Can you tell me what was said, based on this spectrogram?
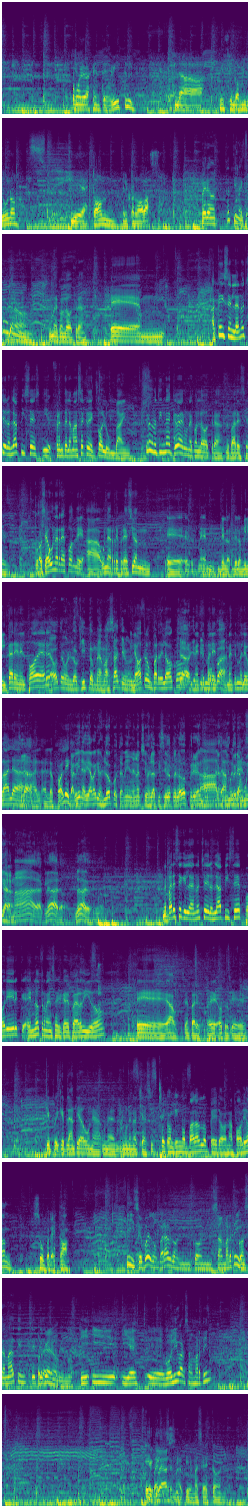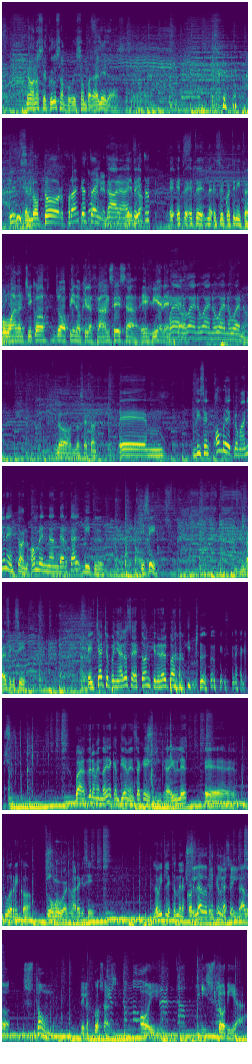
¿Cómo le va gente? Beatle, la crisis del 2001 y Stone, el Cordobazo. Pero no tiene que ver, no, una con la otra. Eh, Acá dicen la noche de los lápices y frente a la masacre de Columbine. Creo que no tiene nada que ver una con la otra, me parece. O sea, una responde a una represión eh, de, lo- de los militares en el poder. Y la otra un loquito me amasacre. Y la otra un par de locos Claro, que metiéndole, pim, pum, pa. metiéndole bala Claro. a, a los colegios. También había varios locos también en la noche de los lápices de otro lado, pero era Ah, una, una estaba muy historia muy pensado. armada, claro, claro. Me parece que la noche de los lápices podría ir en otro mensaje que había perdido. Eh, ah, se me parece. eh, otro que, que, que plantea una, una, una noche así. No sé con quién compararlo, pero Napoleón, super Stone. Y se puede comparar con, con San Martín. Con San Martín, sí, ¿Por qué decir no? lo mismo. ¿Y, y, y este, eh, Bolívar San Martín? Qué que San. Martín es más Stone. No, no se cruzan porque son paralelas. El doctor Frankenstein. No, no, ¿De este no. Eh, Este, este no, es cuestión histórica. ¿Cómo andan chicos? Yo opino que la francesa es bien Bueno, bueno, bueno, bueno, bueno. Los, los Stone. Eh, dicen, hombre de Cromañón es Stone, hombre Neandertal Beatle. Y sí. Me parece que sí. El Chacho Peñalosa es Stone, General Paz Beatle. dicen acá. Bueno, está tremendo. Hay una cantidad de mensajes increíbles. Eh, estuvo rico. Estuvo muy bueno. La verdad que sí. Los Beatles Stone de las cosas. El lado este caso, el lado Stone de las cosas. Hoy, historia.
